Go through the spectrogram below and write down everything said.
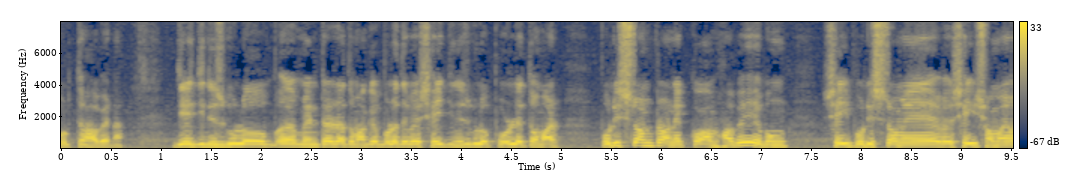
পড়তে হবে না। যে জিনিসগুলো মেন্টাররা তোমাকে বলে দেবে সেই জিনিসগুলো পড়লে তোমার পরিশ্রমটা অনেক কম হবে এবং সেই পরিশ্রমে সেই সময়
